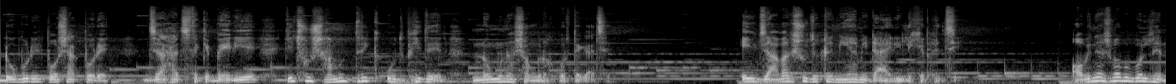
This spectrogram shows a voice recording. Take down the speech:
ডুবুরির পোশাক পরে জাহাজ থেকে বেরিয়ে কিছু সামুদ্রিক উদ্ভিদের নমুনা সংগ্রহ করতে গেছে। এই যাবার সুযোগটা নিয়ে আমি ডায়েরি লিখে ফেলছি। অবিনাশবাবু বললেন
